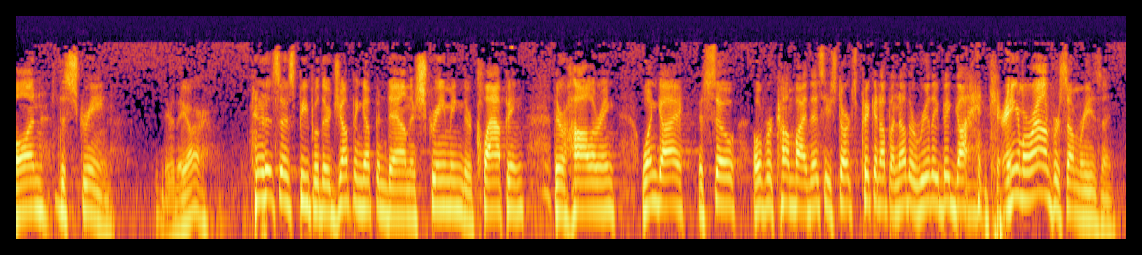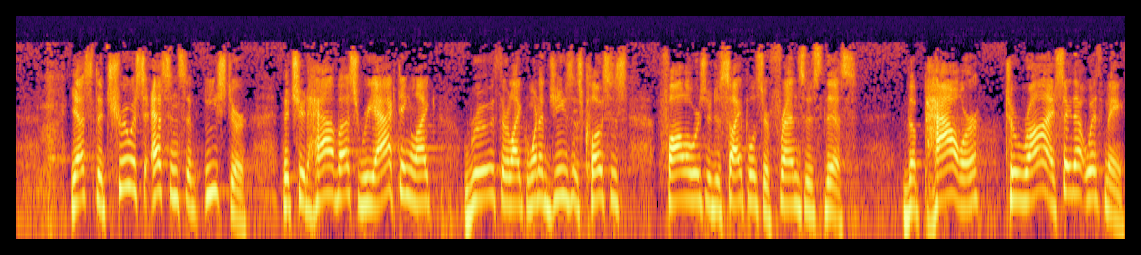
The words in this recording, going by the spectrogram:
on the screen. There they are. Notice those people, they're jumping up and down, they're screaming, they're clapping, they're hollering. One guy is so overcome by this, he starts picking up another really big guy and carrying him around for some reason. Yes, the truest essence of Easter that should have us reacting like Ruth or like one of Jesus' closest followers or disciples or friends is this the power to rise. Say that with me.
